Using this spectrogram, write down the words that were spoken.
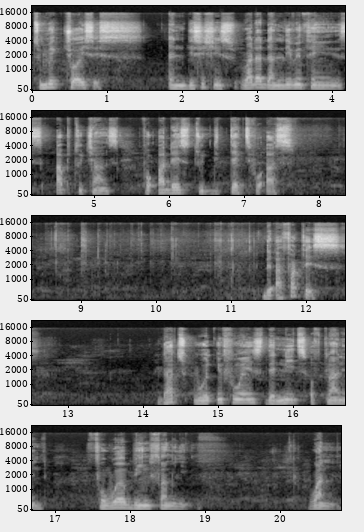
to make choices and decisions rather than leaving things up to chance for others to detect for us. There are factors that will influence the needs of planning for well-being family. 1.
